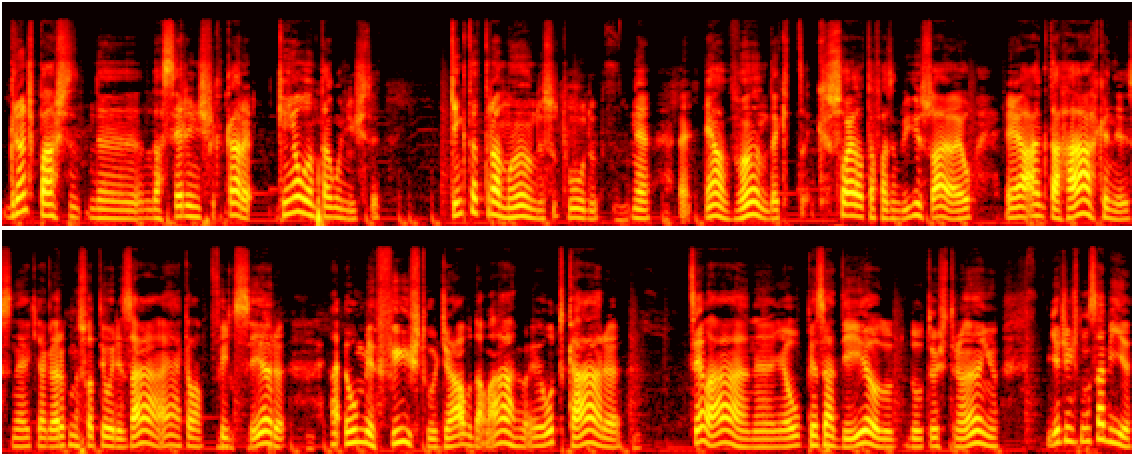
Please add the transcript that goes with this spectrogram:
grande parte da, da série a gente fica, cara, quem é o antagonista? Quem que tá tramando isso tudo, né? É- É a Wanda, que, tá- que só ela tá fazendo isso? Ah, é, o- é a Agatha Harkness, né, que a galera começou a teorizar, é aquela feiticeira. Ah, é o Mephisto, o diabo da Marvel, é outro cara sei lá, né? É o pesadelo do Doutor Estranho. E a gente não sabia.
